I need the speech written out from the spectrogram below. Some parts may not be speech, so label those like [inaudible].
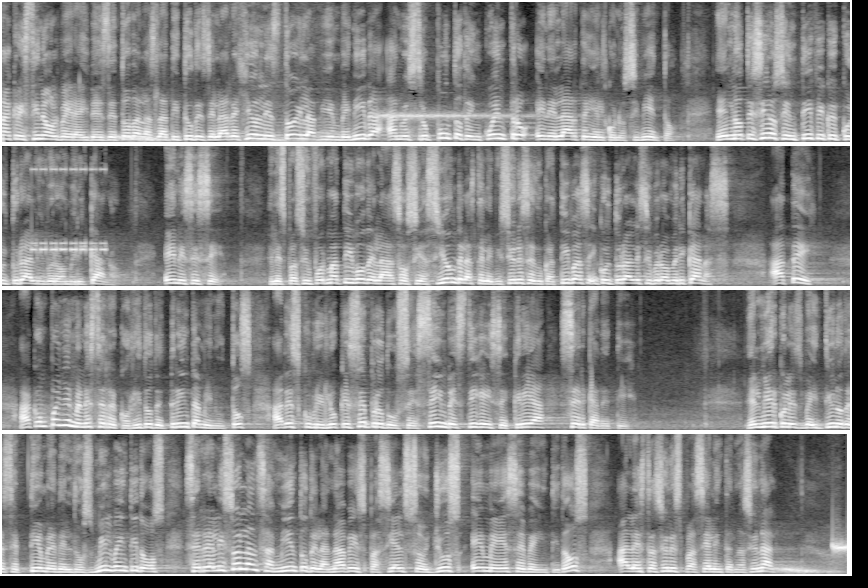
Ana Cristina Olvera y desde todas las latitudes de la región les doy la bienvenida a nuestro punto de encuentro en el arte y el conocimiento, el noticiero científico y cultural iberoamericano, NSC, el espacio informativo de la Asociación de las Televisiones Educativas y Culturales Iberoamericanas, ATEI. Acompáñenme en este recorrido de 30 minutos a descubrir lo que se produce, se investiga y se crea cerca de ti. El miércoles 21 de septiembre del 2022 se realizó el lanzamiento de la nave espacial Soyuz MS-22 a la Estación Espacial Internacional,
